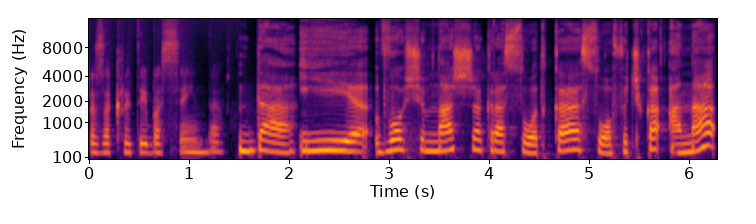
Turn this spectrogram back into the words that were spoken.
Про закрытый бассейн, да. Да, и, в общем, наша красотка Софочка, она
